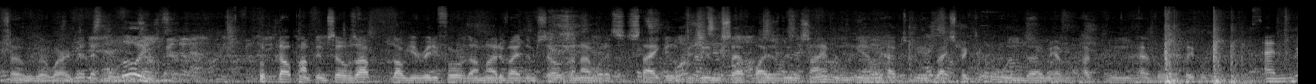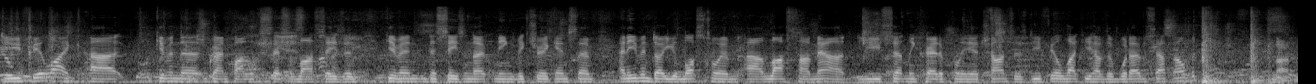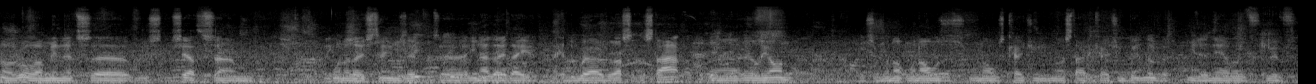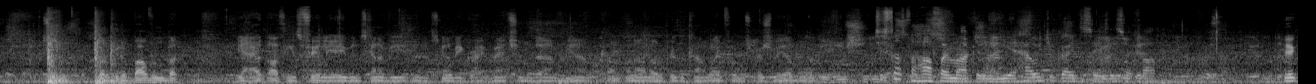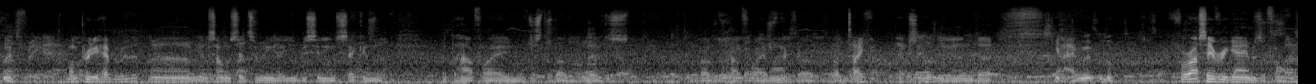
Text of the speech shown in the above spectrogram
So we've got to worry about that more than. Look, they'll pump themselves up. They'll get ready for it. They'll motivate themselves. They know what it's at stake, and I presume the South players will do the same. And you know, we hope to be a great spectacle, and uh, we have hope to have a lot of people. And do you feel like, uh, given the grand final success of last season, given the season opening victory against them, and even though you lost to him uh, last time out, you certainly created plenty of chances. Do you feel like you have the wood over South Melbourne? No, not at all. I mean, it's uh, South's um, one of those teams that uh, you know they, they, they had the wood over us at the start uh, early on. Which when I, when I was when I was coaching, when I started coaching Bentleigh, but you know now we've, we've sort of got a bit above them, but yeah, I think it's fairly even. It's going to be you know, it's going to be a great match, and um, you know I know a lot of people can't wait for it, especially our boys. Just off the halfway mark of the year, how would you grade the season so far? Yeah, good. I'm pretty happy with it. Um, someone said to me that you'd be sitting second at the halfway and just above, you know, just above the halfway mark, I'd, I'd take it absolutely. And uh, you know, we, look, for us, every game is a final.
